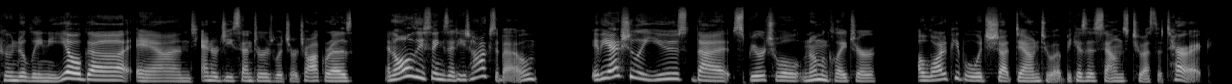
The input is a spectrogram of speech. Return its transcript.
Kundalini yoga and energy centers, which are chakras, and all of these things that he talks about, if he actually used that spiritual nomenclature, a lot of people would shut down to it because it sounds too esoteric.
